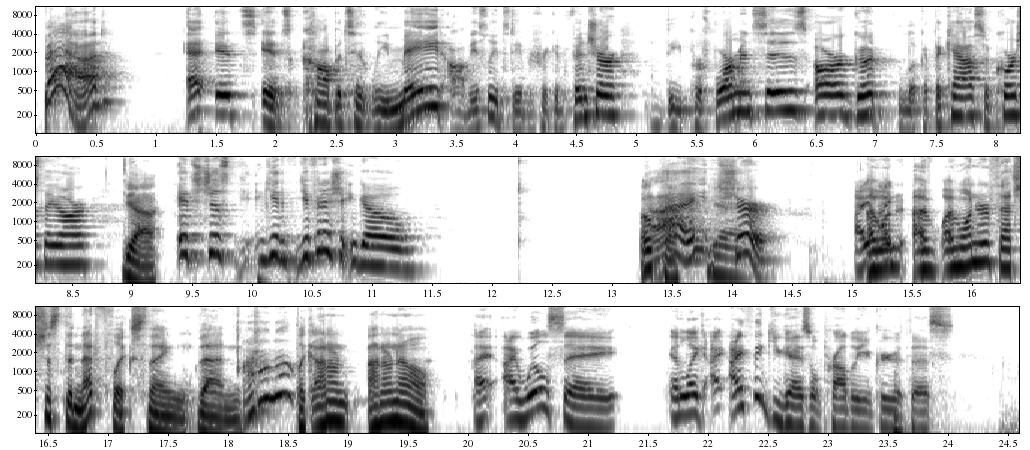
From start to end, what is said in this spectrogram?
bad. Eh, It's it's competently made. Obviously, it's David freaking Fincher. The performances are good. Look at the cast, of course they are. yeah, It's just you, you finish it and go, okay. all right, Yeah. sure. I, I wonder. I, I wonder if that's just the Netflix thing. Then I don't know. like I don't. I don't know. I, I will say, and like I, I think you guys will probably agree with this.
